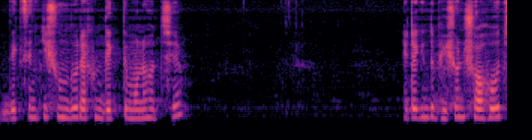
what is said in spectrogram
দেখছেন কি সুন্দর এখন দেখতে মনে হচ্ছে। এটা কিন্তু ভীষণ সহজ।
